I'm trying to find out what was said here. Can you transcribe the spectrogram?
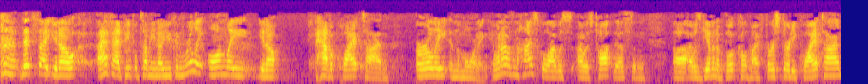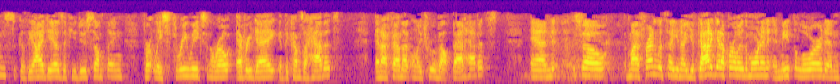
that say, you know, I've had people tell me, you know, you can really only, you know, have a quiet time early in the morning. And when I was in high school, I was I was taught this, and uh, I was given a book called My First 30 Quiet Times because the idea is if you do something for at least three weeks in a row every day, it becomes a habit. And I found that only true about bad habits. And so my friend would say, you know, you've got to get up early in the morning and meet the Lord and,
